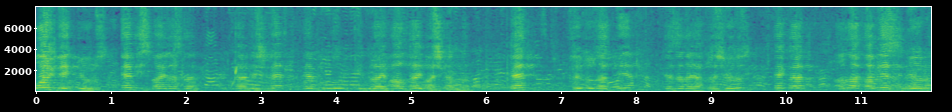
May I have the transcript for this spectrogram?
oy bekliyoruz. Hem İsmail Aslan kardeşime hem Uğur İbrahim Altay Başkanıma. Ben söz uzatmayayım, ezana yaklaşıyoruz. Tekrar Allah kabul etsin diyorum.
